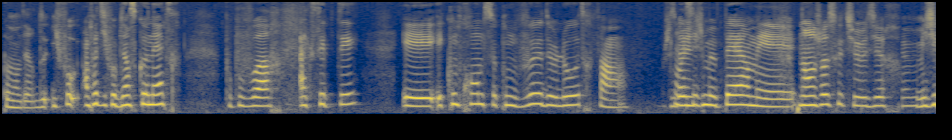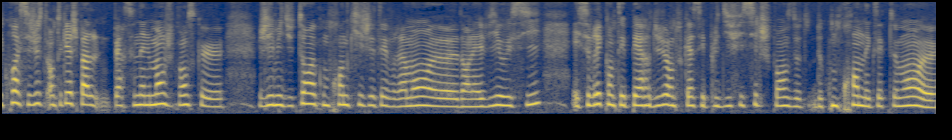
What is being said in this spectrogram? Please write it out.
comment dire de- il faut en fait il faut bien se connaître pour pouvoir accepter et, et comprendre ce qu'on veut de l'autre. Enfin je sais pas si je me perds mais Non, je vois ce que tu veux dire. mais j'y crois c'est juste en tout cas je parle personnellement je pense que j'ai mis du temps à comprendre qui j'étais vraiment euh, dans la vie aussi. Et c'est vrai que quand t'es perdu en tout cas c'est plus difficile je pense de, de comprendre exactement euh,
